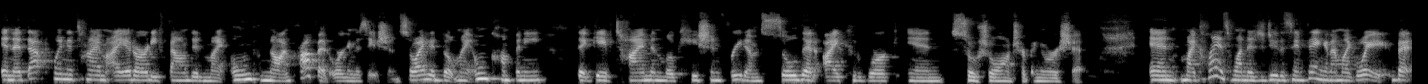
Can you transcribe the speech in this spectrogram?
And at that point in time, I had already founded my own nonprofit organization. So I had built my own company that gave time and location freedom so that I could work in social entrepreneurship. And my clients wanted to do the same thing. And I'm like, wait, but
